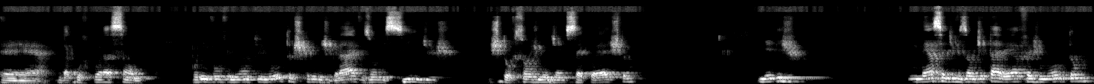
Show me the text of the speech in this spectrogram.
é, da corporação por envolvimento em outros crimes graves, homicídios, extorsões mediante sequestro. E eles, nessa divisão de tarefas, montam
